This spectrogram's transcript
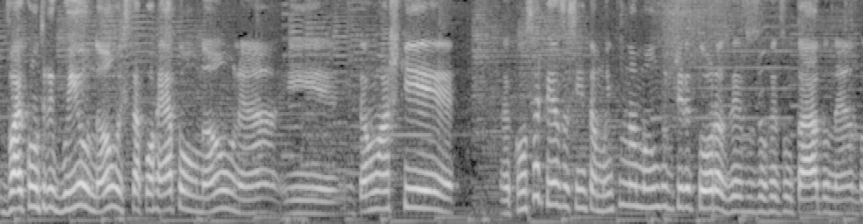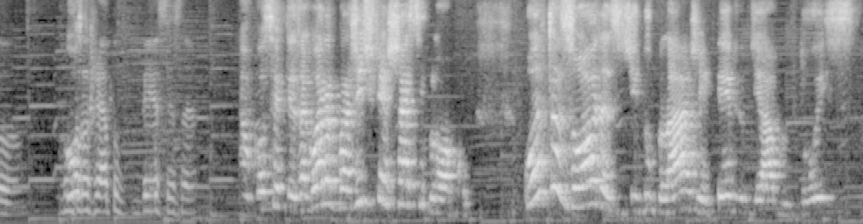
vai contribuir ou não, está correto ou não, né? E então acho que é, com certeza assim está muito na mão do diretor às vezes o resultado, né, do, do projeto desses, né? Não, com certeza. Agora, para a gente fechar esse bloco, quantas horas de dublagem teve o Diablo 2?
